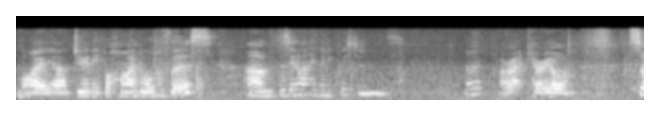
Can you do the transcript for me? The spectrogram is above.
my uh, journey behind all of this. Um, does anyone have any questions? No? Alright, carry on. So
